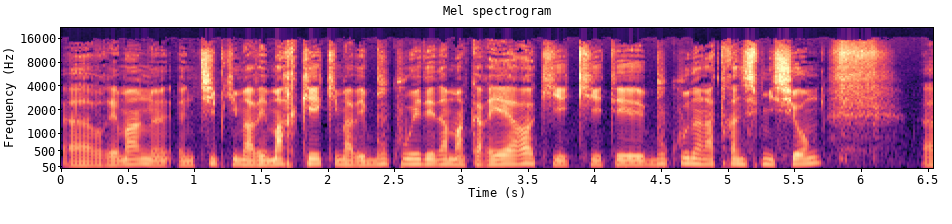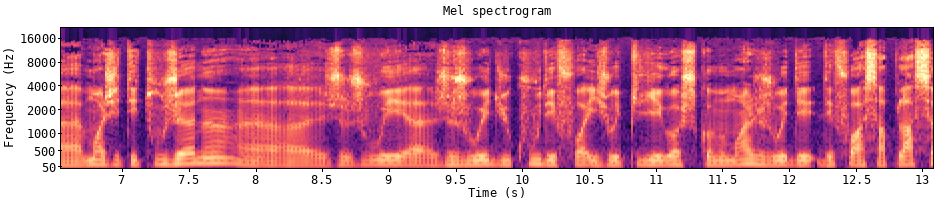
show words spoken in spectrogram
vraiment un, type qui m'avait marqué, qui m'avait beaucoup aidé dans ma carrière, qui, qui était beaucoup dans la transmission. moi j'étais tout jeune, je, jouais, je jouais du coup des fois, il jouait pilier gauche comme moi, je jouais des, fois à sa place.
